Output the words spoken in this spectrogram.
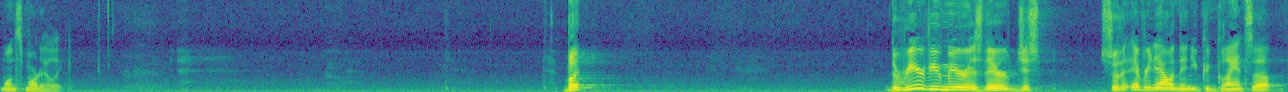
one smart aleck. But the rear view mirror is there just so that every now and then you can glance up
